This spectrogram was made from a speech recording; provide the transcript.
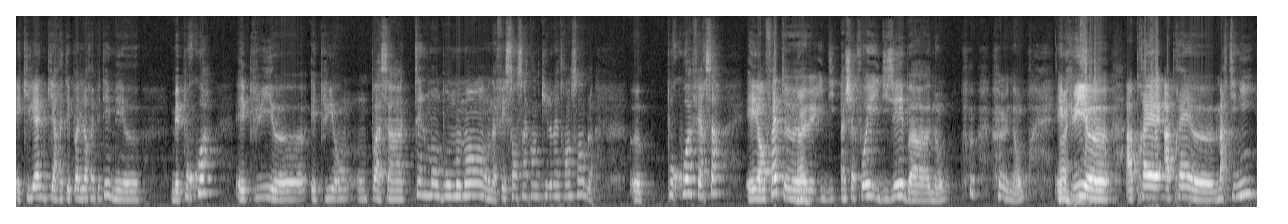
Et Kylian qui arrêtait pas de le répéter, mais mais pourquoi? Et puis, euh, et puis on, passe un tellement bon moment, on a fait 150 km ensemble. Euh, pourquoi faire ça? Et en fait, euh, il, à chaque fois, il disait bah non, non. Et puis après, après Martini,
